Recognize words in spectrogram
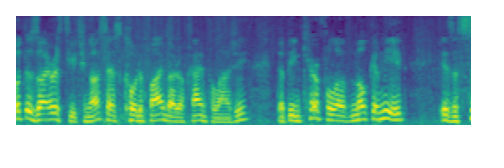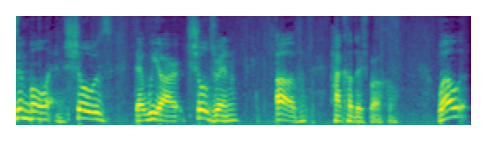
what the Zohar is teaching us, as codified by Rav Chaim Palaji, that being careful of milk and meat is a symbol and shows that we are children of Hakadosh Baruch Hu. Well,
